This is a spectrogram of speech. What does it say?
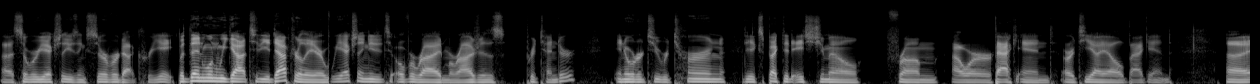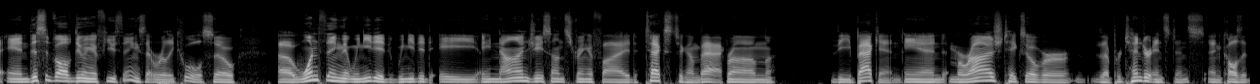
Uh, so we're actually using server.create. But then when we got to the adapter layer, we actually needed to override Mirage's pretender in order to return the expected HTML from our backend, our TIL backend. Uh, and this involved doing a few things that were really cool. So uh, one thing that we needed, we needed a, a non-JSON stringified text to come back from the backend. And Mirage takes over the Pretender instance and calls it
